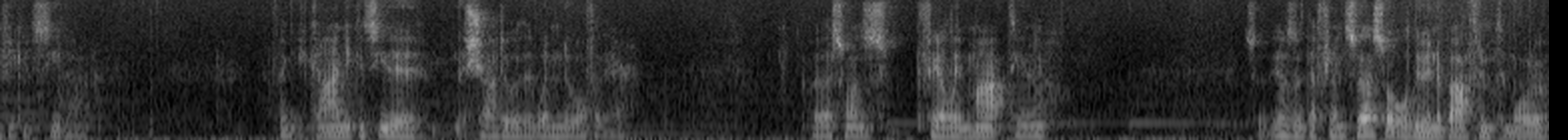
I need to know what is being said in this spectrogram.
if you can see that. I think you can. You can see the, the shadow of the window over there. Well this one's fairly matte you know. So there's a difference. So that's what we'll do in the bathroom tomorrow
